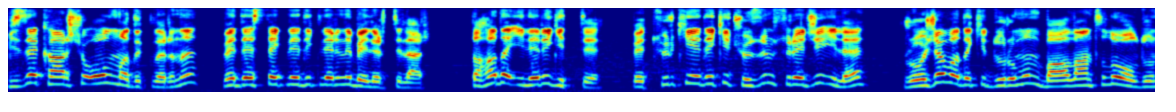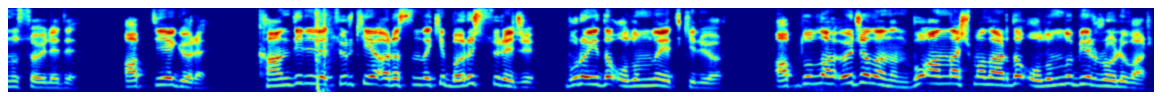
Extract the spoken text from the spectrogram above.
Bize karşı olmadıklarını ve desteklediklerini belirttiler. Daha da ileri gitti ve Türkiye'deki çözüm süreci ile Rojava'daki durumun bağlantılı olduğunu söyledi. Abdi'ye göre Kandil ile Türkiye arasındaki barış süreci burayı da olumlu etkiliyor. Abdullah Öcalan'ın bu anlaşmalarda olumlu bir rolü var.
